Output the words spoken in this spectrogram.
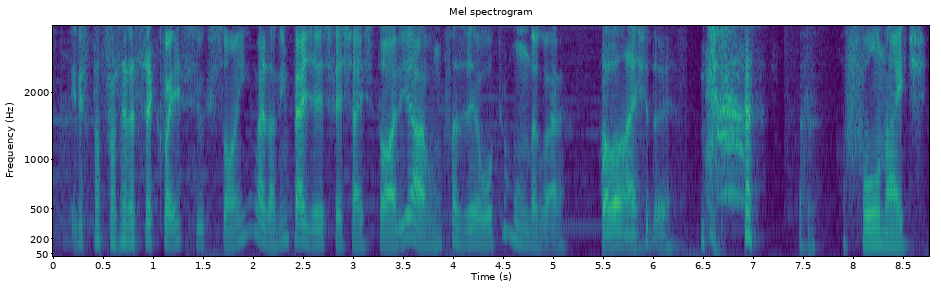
eles estão fazendo a sequência Silk Song, mas nada impede eles fechar a história e ah, vamos fazer outro mundo agora. Hollow Knight 2. O Full Night.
